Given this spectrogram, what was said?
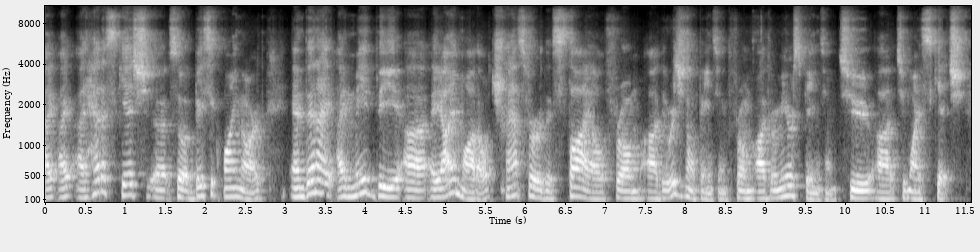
I, I, I, had a sketch, uh, so a basic line art, and then I, I made the uh, AI model transfer the style from uh, the original painting, from uh, Vermeer's painting, to uh, to my sketch.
